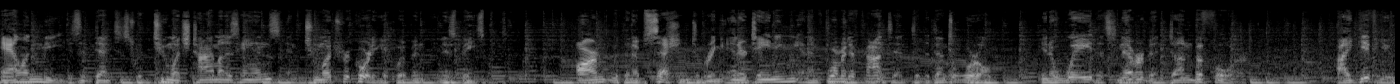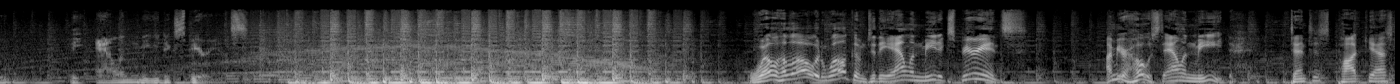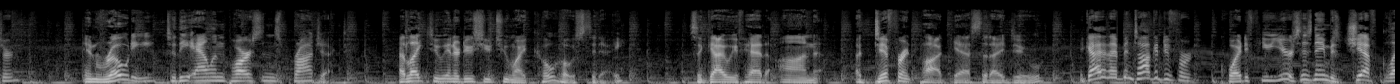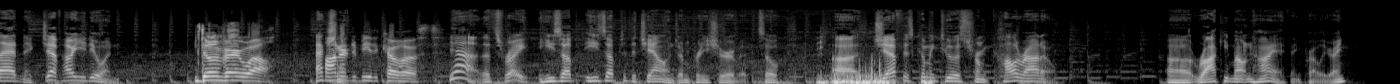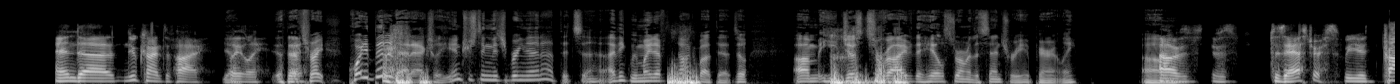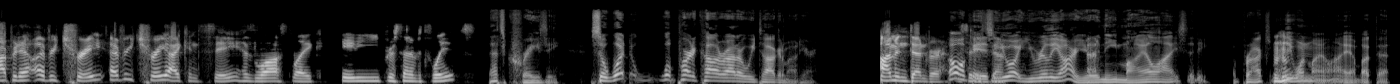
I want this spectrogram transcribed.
Alan Mead is a dentist with too much time on his hands and too much recording equipment in his basement. Armed with an obsession to bring entertaining and informative content to the dental world in a way that's never been done before, I give you the Alan Mead Experience. Well, hello and welcome to the Alan Mead Experience. I'm your host, Alan Mead, dentist, podcaster, and roadie to the Alan Parsons Project. I'd like to introduce you to my co host today. It's a guy we've had on a different podcast that I do, a guy that I've been talking to for quite a few years. His name is Jeff Gladnick. Jeff, how are you doing? Doing very well. Excellent. Honored to be the co-host. Yeah, that's right. He's up. He's up to the challenge. I'm pretty sure of it. So, uh, Jeff is coming to us from Colorado, uh, Rocky Mountain High, I think, probably right. And uh, new kinds of high Yeah. lately. That's right. Quite a bit of that, actually. Interesting that you bring that up. That's. Uh, I think we might have to talk about that. So, um, he just survived the hailstorm of the century, apparently. Um, Oh, it, was, it was disastrous. We had property every tree, every tree I can see has lost like eighty percent of its leaves. that's crazy. So, what what part of Colorado are we talking about here? I'm in Denver. Oh, okay. So Denver. you are, you really are. You're in the Mile High City, approximately Mhm. one mile high. How about that?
